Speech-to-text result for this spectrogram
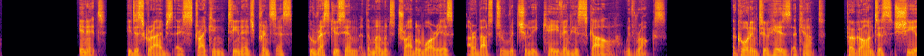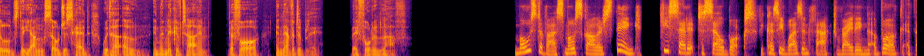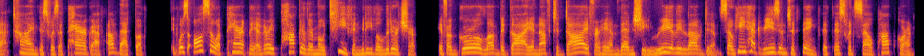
In it, he describes a striking teenage princess who rescues him at the moment tribal warriors are about to ritually cave in his skull with rocks. According to his account, Pocahontas shields the young soldier's head with her own in the nick of time before, inevitably, they fall in love. Most of us, most scholars think he said it to sell books because he was, in fact, writing a book at that time. This was a paragraph of that book. It was also apparently a very popular motif in medieval literature. If a girl loved a guy enough to die for him, then she really loved him. So he had reason to think that this would sell popcorn.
